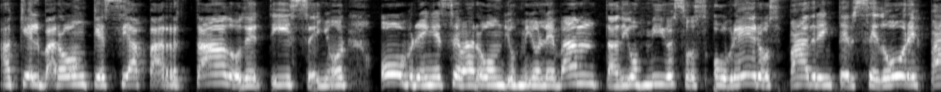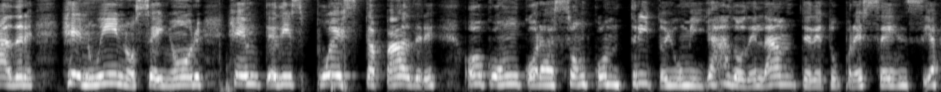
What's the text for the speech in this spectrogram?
aquel varón que se ha apartado de ti, Señor. Obra en ese varón, Dios mío. Levanta, Dios mío, esos obreros, Padre, intercedores, Padre, genuinos, Señor. Gente dispuesta, Padre, oh, con un corazón contrito y humillado delante de tu presencia,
